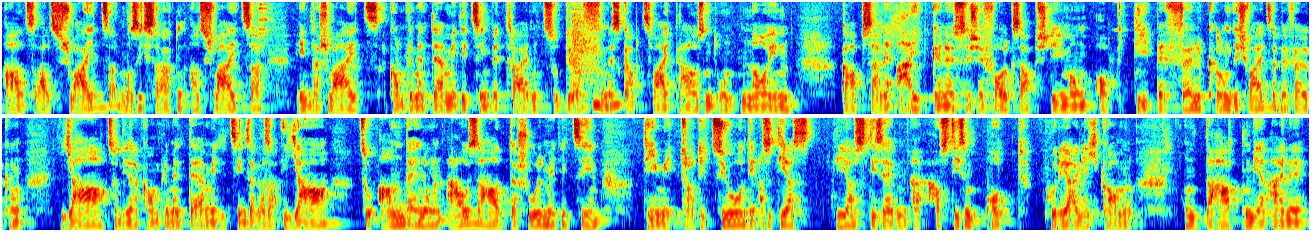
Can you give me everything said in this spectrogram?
als, als Schweizer, muss ich sagen, als Schweizer in der Schweiz Komplementärmedizin betreiben zu dürfen. Mhm. Es gab 2009 gab es eine eidgenössische Volksabstimmung, ob die Bevölkerung, die Schweizer Bevölkerung, Ja zu dieser Komplementärmedizin sagt, also Ja zu Anwendungen außerhalb der Schulmedizin, die mit Tradition, die, also die aus, die aus, diesem, äh, aus diesem Potpourri eigentlich kommen. Und da hatten wir eine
